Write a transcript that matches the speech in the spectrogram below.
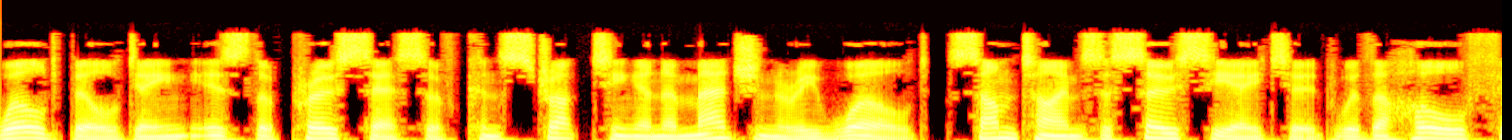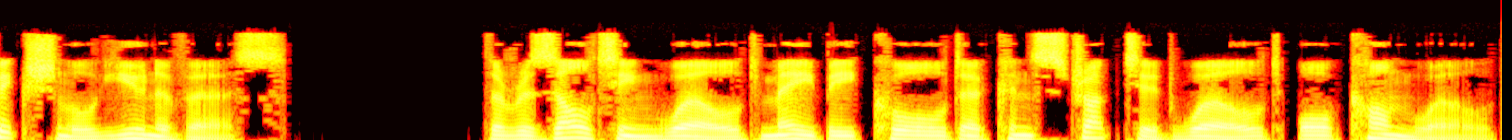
Worldbuilding is the process of constructing an imaginary world, sometimes associated with a whole fictional universe. The resulting world may be called a constructed world or conworld.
